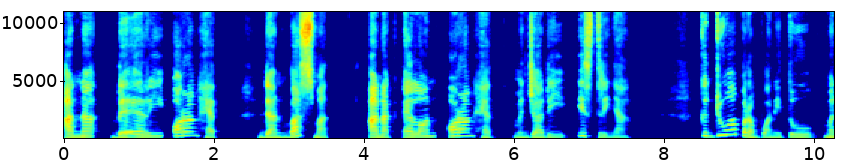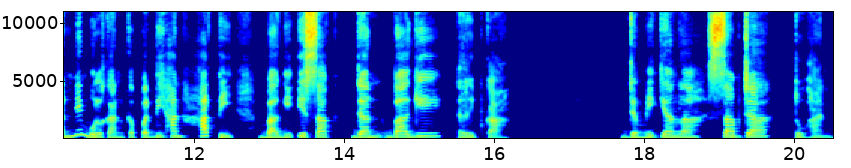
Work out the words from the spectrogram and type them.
anak Beeri orang Het, dan Basmat, anak Elon orang Het, menjadi istrinya. Kedua perempuan itu menimbulkan kepedihan hati bagi Ishak dan bagi Ribka. Demikianlah sabda Tuhan.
